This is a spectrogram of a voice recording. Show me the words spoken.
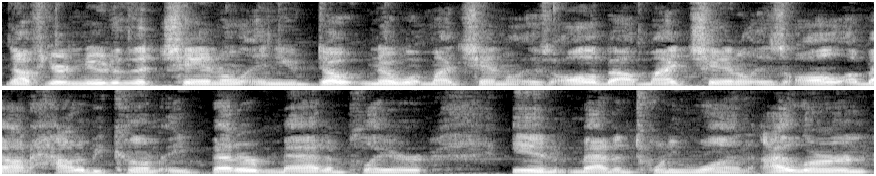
Now, if you're new to the channel and you don't know what my channel is all about, my channel is all about how to become a better Madden player in Madden 21. I learn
